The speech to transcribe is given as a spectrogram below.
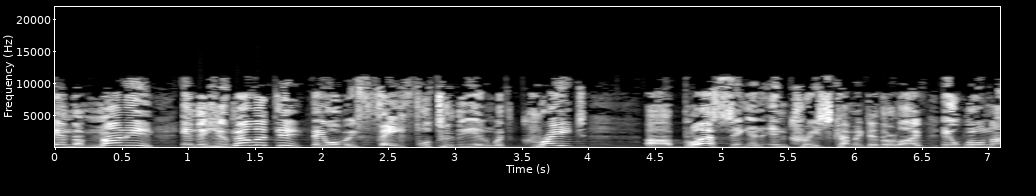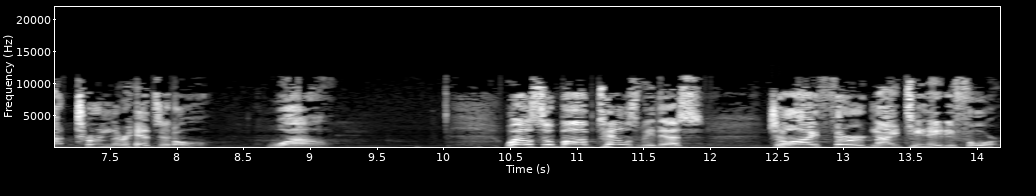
in the money, in the humility. They will be faithful to the end with great uh, blessing and increase coming to their life. It will not turn their heads at all. Wow. Well, so Bob tells me this, July 3rd, 1984.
